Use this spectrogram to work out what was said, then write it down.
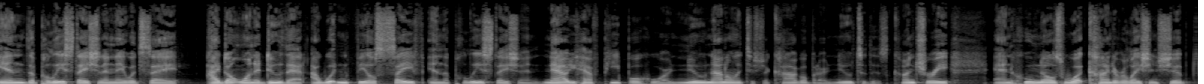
in the police station, and they would say, I don't want to do that. I wouldn't feel safe in the police station. Now you have people who are new not only to Chicago, but are new to this country, and who knows what kind of relationship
